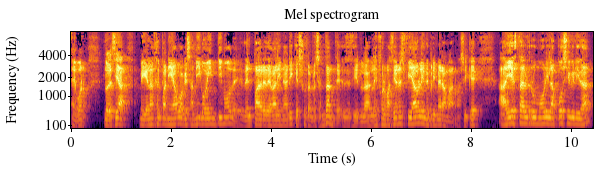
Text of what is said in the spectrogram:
eh, bueno, lo decía Miguel Ángel Paniagua, que es amigo íntimo del padre de Galinari, que es su representante. Es decir, la, información es fiable y de primera mano. Así que ahí está el rumor y la posibilidad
